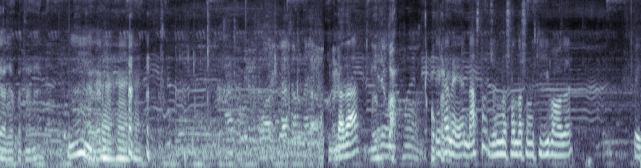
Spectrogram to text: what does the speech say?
গাঁজা পাতা না দাদা বাহ, এখানে নাস্তার জন্য সন্ধ্যার সময় কি কি পাওয়া যায়? এই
